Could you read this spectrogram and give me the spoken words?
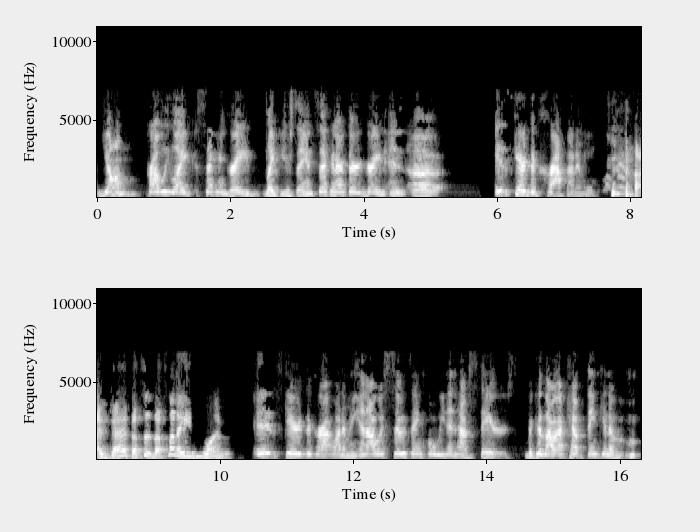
young, probably like second grade, like you're saying, second or third grade, and uh it scared the crap out of me. I bet that's a, that's not like, an easy one. It scared the crap out of me, and I was so thankful we didn't have stairs because I, I kept thinking of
